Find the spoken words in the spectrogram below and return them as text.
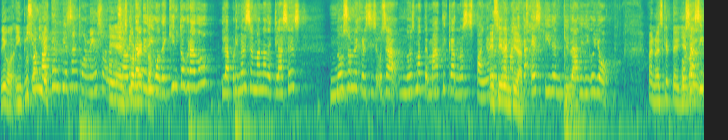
digo, Y incluso a nivel... aparte empiezan con eso. A la es Ahorita correcto. te digo, de quinto grado, la primera semana de clases, no son ejercicios, o sea, no es matemática, no es español, Es no es identidad. gramática, es identidad. Y digo yo, Bueno, es que te lleva. o sea, al- sí,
